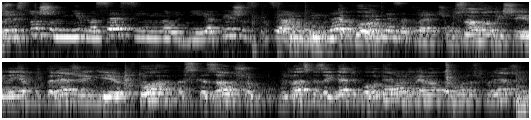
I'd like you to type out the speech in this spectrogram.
Через те, що ні на сесії, ні на одній. Я пишу спеціально, Ну, мене, тако. мене не затверджую. Оксана Олексіївна, я попереджую, і хто сказав, що, будь ласка, зайдете в бухгалтерію, ми вам дамо розпорядження.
